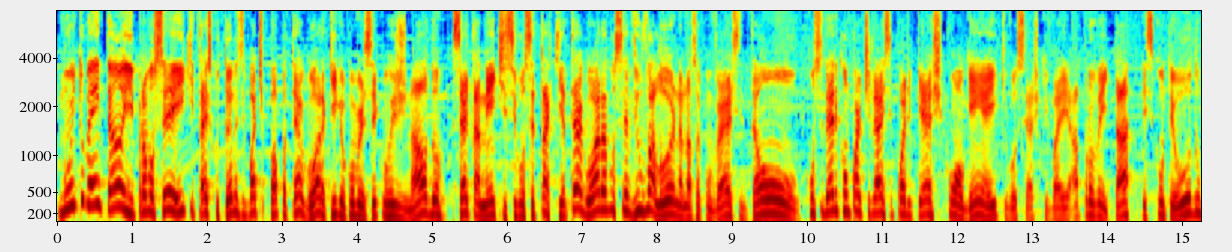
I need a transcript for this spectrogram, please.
Muito bem, então, e para você aí que tá escutando esse bate-papo até agora aqui, que eu conversei com o Reginaldo, certamente se você tá aqui até agora, você viu valor na nossa conversa, então considere compartilhar esse podcast com alguém aí que você acha que vai aproveitar esse conteúdo.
